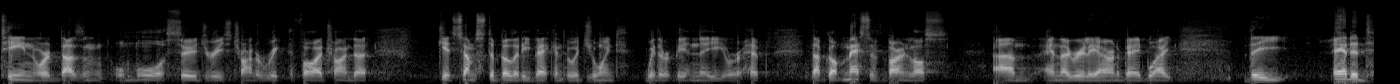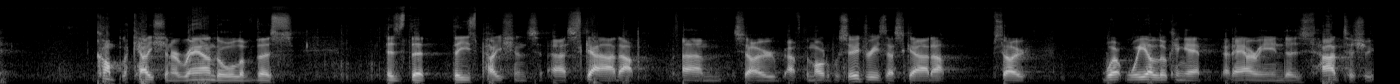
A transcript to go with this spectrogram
10 or a dozen or more surgeries trying to rectify, trying to get some stability back into a joint, whether it be a knee or a hip. They've got massive bone loss um, and they really are in a bad way. The added complication around all of this is that these patients are scarred up. Um, so after multiple surgeries, they're scarred up. So what we are looking at at our end is hard tissue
